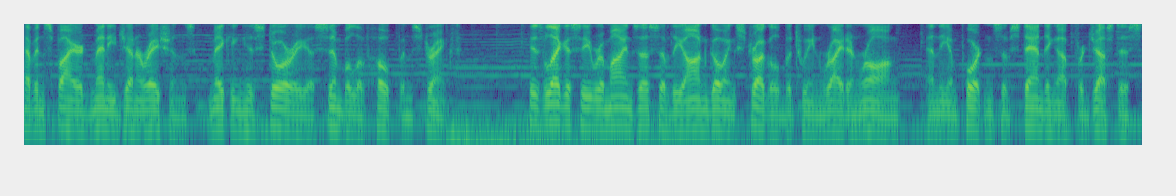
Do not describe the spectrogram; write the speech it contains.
have inspired many generations, making his story a symbol of hope and strength. His legacy reminds us of the ongoing struggle between right and wrong and the importance of standing up for justice,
